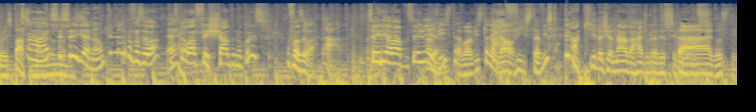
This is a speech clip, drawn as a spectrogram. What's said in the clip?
o espaço, Ah, Magno não sei se iria não. Não tem nada pra fazer lá. Vou ficar lá fechado no coisa. Vou fazer lá? Ah, Você iria lá? Você iria? vista, boa vista legal. Ah, vista. Vista tem aqui da janela da Rádio Bradesco Seguros. Ah, gostei.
